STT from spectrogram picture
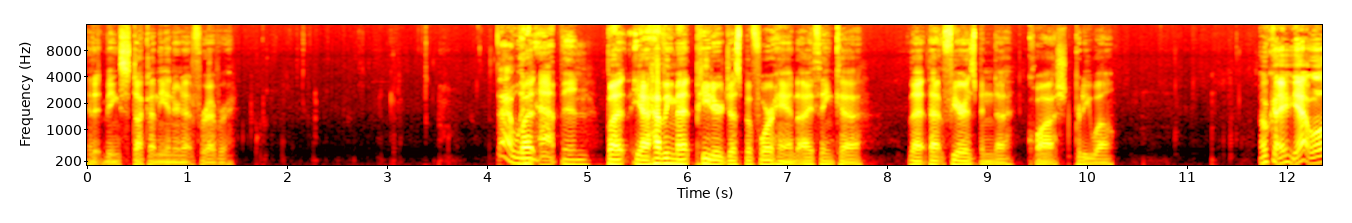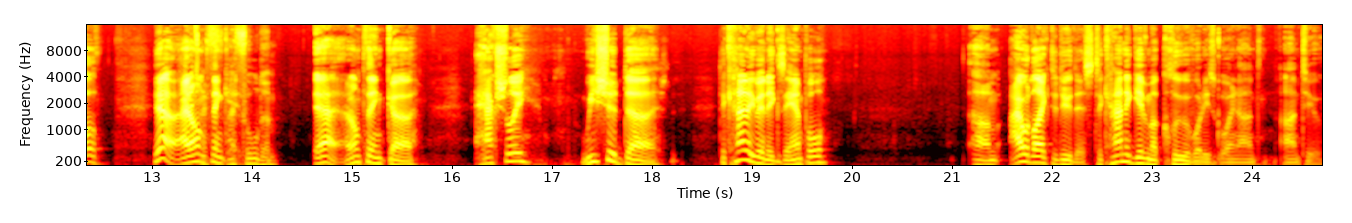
and it being stuck on the internet forever. That wouldn't But- happen. But yeah, having met Peter just beforehand, I think uh, that that fear has been uh, quashed pretty well. Okay, yeah, well, yeah, I don't think I fooled him. yeah, I don't think uh actually we should uh to kind of give an example um I would like to do this to kind of give him a clue of what he's going on onto.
